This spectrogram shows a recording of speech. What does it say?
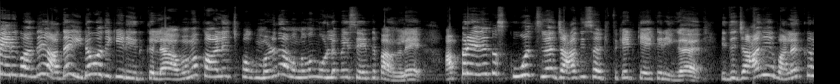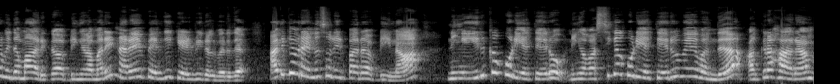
பேருக்கு வந்து அதான் இடஒதுக்கீடு இருக்குல்ல அவங்க காலேஜ் போகும்பொழுது அவங்கவுங்க உள்ள போய் சேர்ந்துப்பாங்களே. அப்புறம் எதுக்கு ஸ்கூல்ஸ்ல ஜாதி சர்டிபிகேட் கேக்குறீங்க? இது ஜாதியை வளர்க்குற விதமா இருக்கு அப்படிங்கிற மாதிரி நிறைய பேருக்கு கேள்விகள் வருது. அதுக்கு இவர் என்ன சொல்லியிருப்பாரு அப்படின்னா நீங்க இருக்கக்கூடிய தெரு நீங்க வசிக்கக்கூடிய தெருவே வந்து அக்ரஹாரம்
